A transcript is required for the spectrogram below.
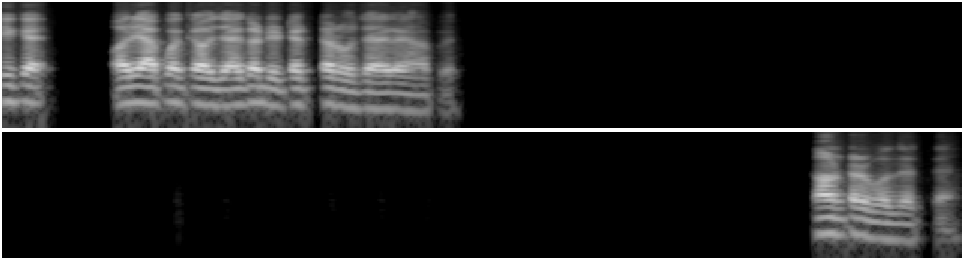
ठीक है? और ये आपका क्या हो जाएगा? डिटेक्टर हो जाएगा यहाँ पे। काउंटर बोल देते हैं।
